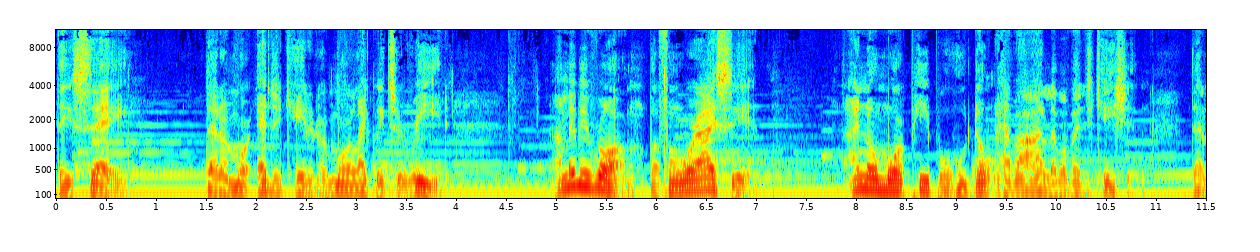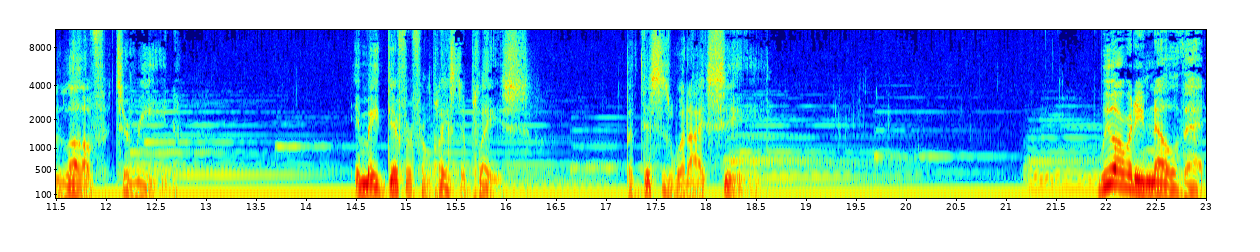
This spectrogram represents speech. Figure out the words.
they say that are more educated or more likely to read. I may be wrong, but from where I see it, I know more people who don't have a high level of education that love to read. It may differ from place to place, but this is what I see. We already know that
